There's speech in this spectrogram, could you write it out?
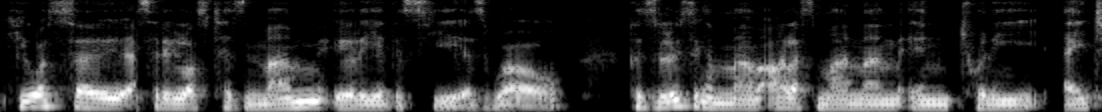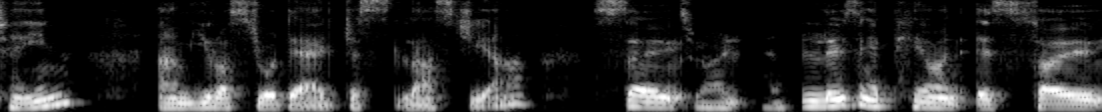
He also said he lost his mum earlier this year as well. Because losing a mum, I lost my mum in 2018. Um, you lost your dad just last year. So right, losing a parent is so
